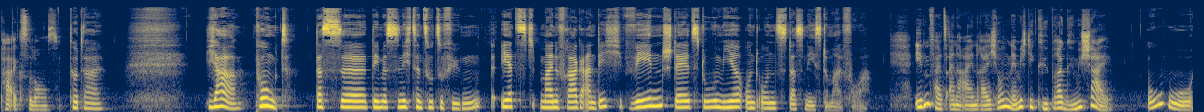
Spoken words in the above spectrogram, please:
par excellence. Total. Ja, Punkt. Das, äh, dem ist nichts hinzuzufügen. Jetzt meine Frage an dich. Wen stellst du mir und uns das nächste Mal vor? Ebenfalls eine Einreichung, nämlich die Kybra Gümüşay. Oh,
